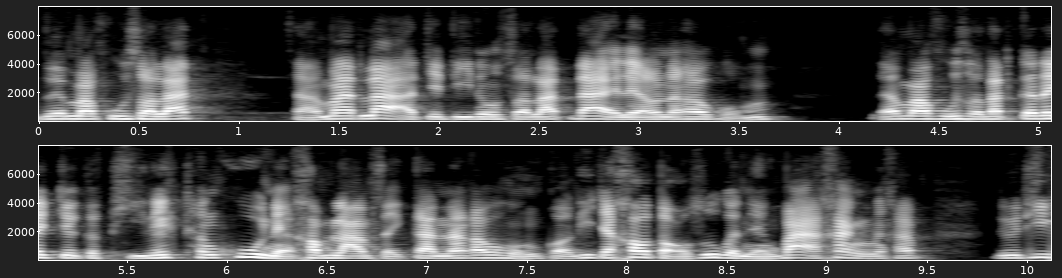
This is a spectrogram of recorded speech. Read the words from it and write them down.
โดยมาพูซอรัส สามารถล่าอาเจติโนซอรัสได้แล้วนะครับผม แล้วมาฟูซอรัสก็ได้เจอกับทีเล็กทั้งคู่เนี่ยคำรามใส่กันนะครับผมก่อนที่จะเข้าต่อสู้กันอย่างบ้าคลั่งนะครับโดยที่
